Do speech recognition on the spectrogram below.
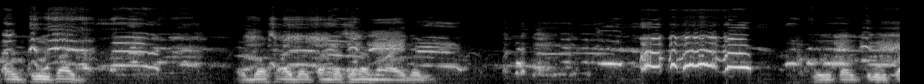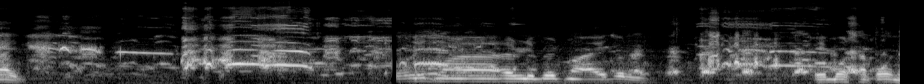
Three five three five. Eh, boss idol Pangasinan mga idol. Three five three five. Solid mga early bird mga idol. Eh, boss hapon.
